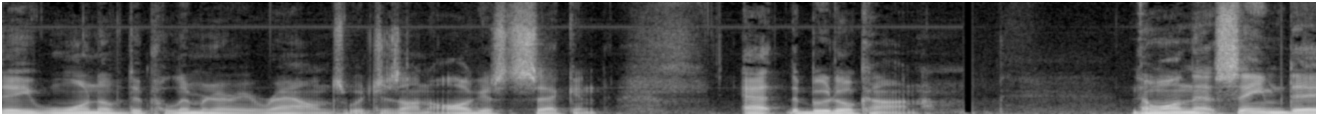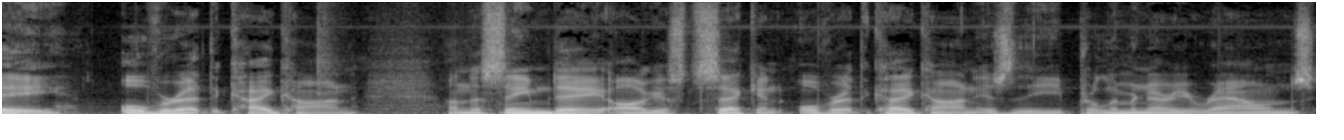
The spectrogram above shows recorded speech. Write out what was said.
day one of the preliminary rounds, which is on August 2nd at the Budokan. Now, on that same day, over at the Kaikan, on the same day, August 2nd, over at the Kaikan, is the preliminary rounds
